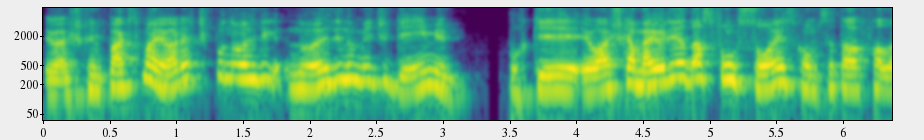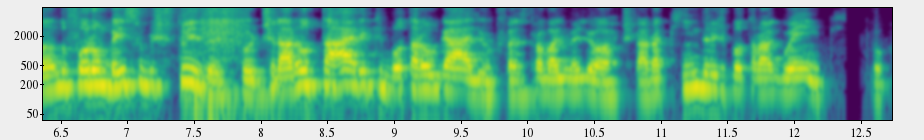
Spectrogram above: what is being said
Eu acho que o impacto maior é tipo no early, no early e no mid game. Porque eu acho que a maioria das funções, como você estava falando, foram bem substituídas. Tipo, tiraram o Tarek, botaram o Galho, que faz o trabalho melhor. Tiraram a Kindred, botaram a Gwen, que tipo,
